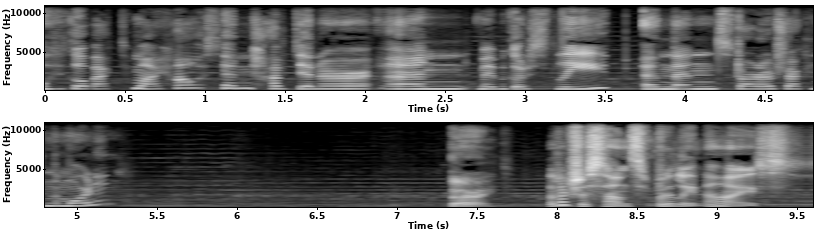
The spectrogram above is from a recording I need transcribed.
we could go back to my house and have dinner and maybe go to sleep and then start our trek in the morning? All right. That actually sounds really nice.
